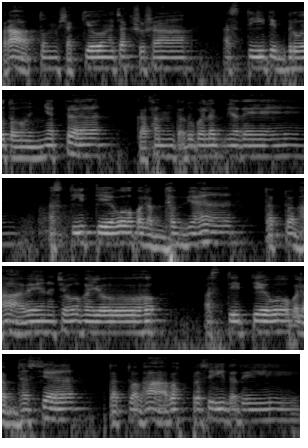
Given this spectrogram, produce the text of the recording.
प्राप्तुम् शक्यो न चक्षुषा। अस्तीति ब्रुवतोऽन्यत्र कथम् तदुपलभ्यते? अस्तीत्येवोपलब्धव्यः तत्त्वभावेन चोभयोः। अस्तीत्येवोपलब्धस्य तत्त्वभावः प्रसीदति।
